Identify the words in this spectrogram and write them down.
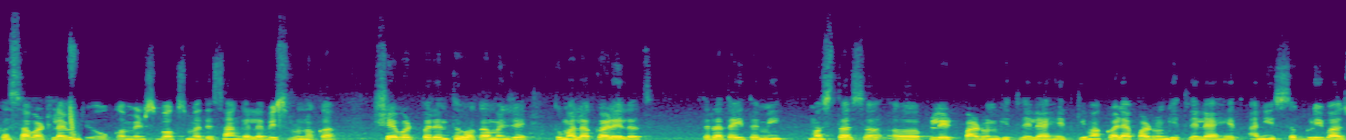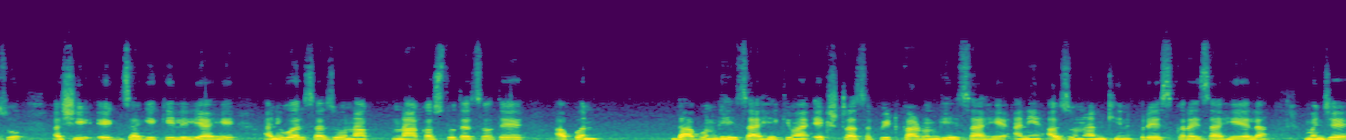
कसा वाटला व्हिडिओ कमेंट्स बॉक्समध्ये सांगायला विसरू नका. शेवटपर्यंत बघा म्हणजे तुम्हाला कळेलच. तर आता इथं मी मस्त असं प्लेट पाडून घेतलेले आहेत किंवा कळ्या पाडून घेतलेल्या आहेत आणि सगळी बाजू अशी एक जागी केलेली आहे आणि वरचा जो नाक नाक असतो त्याचं ते आपण दाबून घ्यायचं आहे किंवा एक्स्ट्राचं पीठ काढून घ्यायचं आहे आणि अजून आणखीन प्रेस करायचं आहे याला. म्हणजे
